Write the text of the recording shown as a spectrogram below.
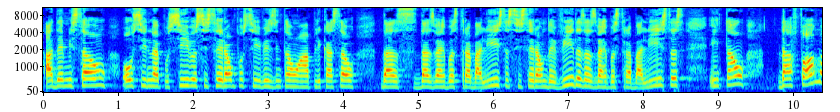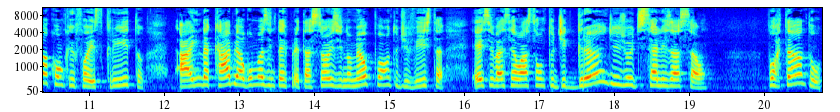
a demissão ou se não é possível, se serão possíveis então a aplicação das, das verbas trabalhistas, se serão devidas as verbas trabalhistas. Então, da forma com que foi escrito, ainda cabe algumas interpretações e no meu ponto de vista esse vai ser um assunto de grande judicialização. Portanto,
